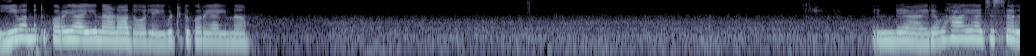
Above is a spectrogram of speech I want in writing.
ഈ വന്നിട്ട് കുറേ ആയി എന്നാണോ അതോ ലൈവ് ഇട്ടിട്ട് കുറേ ആയി എന്നാ എന്റെ ആയിരം ഹായ് അജിസൽ.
